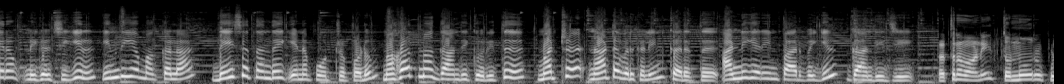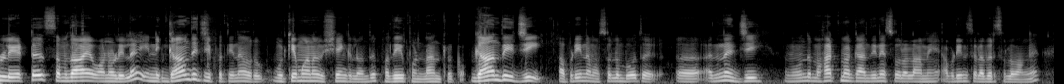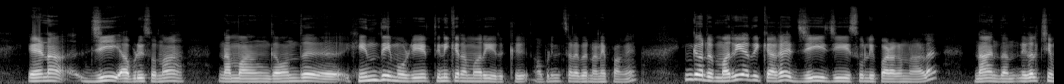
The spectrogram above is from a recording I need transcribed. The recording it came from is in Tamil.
நேரம் நிகழ்ச்சியில் இந்திய மக்களால் தேசத்தந்தை என போற்றப்படும் மகாத்மா காந்தி குறித்து மற்ற நாட்டவர்களின் கருத்து. அந்நியரின் பார்வையில் காந்திஜி. ரத்னவாணி தொண்ணூறு புள்ளி எட்டு சமுதாய வானொலியில் இன்னைக்கு காந்திஜி பற்றின ஒரு முக்கியமான விஷயங்கள் வந்து பதிவு பண்ணலான்னு இருக்கோம். காந்திஜி அப்படின்னு நம்ம சொல்லும்போது என்ன ஜி? நம்ம வந்து மகாத்மா காந்தினே சொல்லலாமே அப்படின்னு சில பேர் சொல்லுவாங்க. ஏன்னா ஜி அப்படி சொன்னால் நம்ம அங்கே வந்து ஹிந்தி மொழியை திணிக்கிற மாதிரி இருக்குது அப்படின்னு சில பேர் நினைப்பாங்க. இங்கே ஒரு மரியாதைக்காக ஜி ஜி சொல்லி பழகினால நான் இந்த நிகழ்ச்சி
